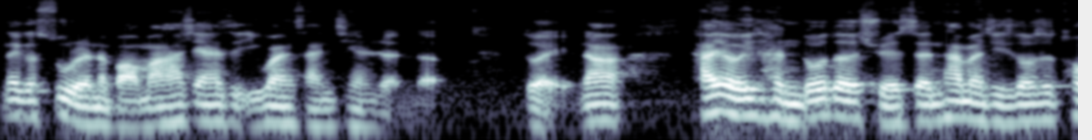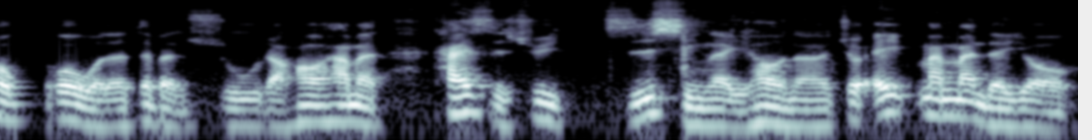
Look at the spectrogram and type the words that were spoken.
那个素人的宝妈她现在是一万三千人了。对，那还有很多的学生，他们其实都是透过我的这本书，然后他们开始去执行了以后呢，就哎慢慢的有。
